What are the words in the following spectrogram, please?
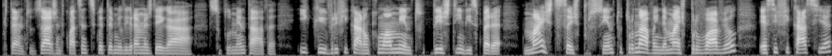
portanto, dosagem de 450 mg de DHA suplementada, e que verificaram que um aumento deste índice para mais de 6% tornava ainda mais provável essa eficácia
